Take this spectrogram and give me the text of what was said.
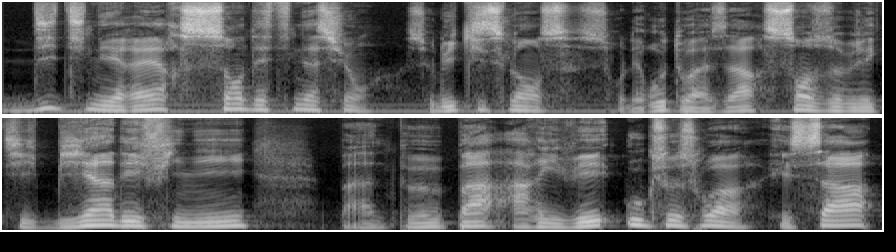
d'itinéraire sans destination. Celui qui se lance sur des routes au hasard sans objectif bien défini bah, ne peut pas arriver où que ce soit. Et ça,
